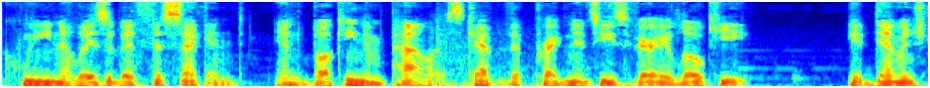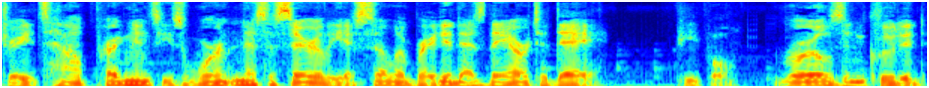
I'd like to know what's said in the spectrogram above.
Queen Elizabeth II, and Buckingham Palace kept the pregnancies very low-key. It demonstrates how pregnancies weren't necessarily as celebrated as they are today. People, royals included,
